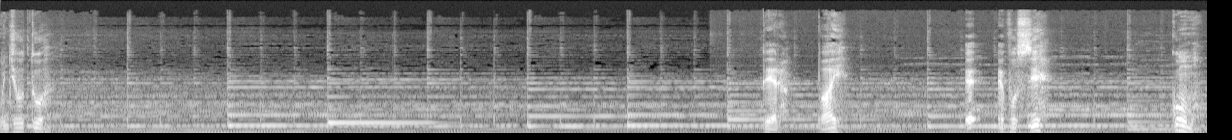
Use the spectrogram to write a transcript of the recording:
Onde eu tô? Pera, pai? É, é você? Como?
